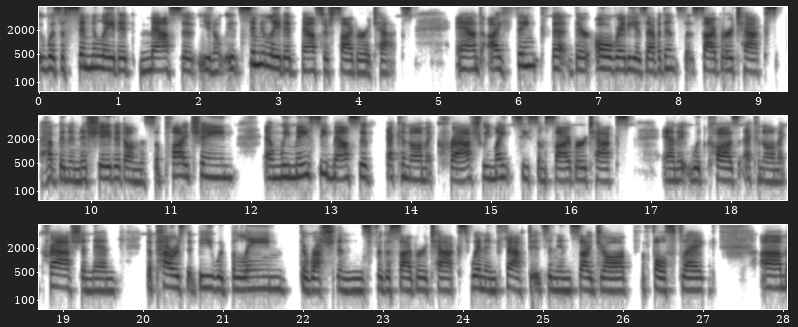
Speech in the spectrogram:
was a simulated massive, you know, it simulated massive cyber attacks. And I think that there already is evidence that cyber attacks have been initiated on the supply chain, and we may see massive economic crash. We might see some cyber attacks and it would cause economic crash. And then the powers that be would blame the Russians for the cyber attacks when in fact it's an inside job, a false flag. Um,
